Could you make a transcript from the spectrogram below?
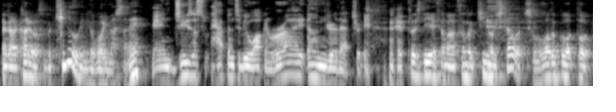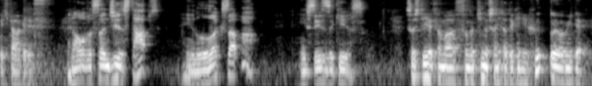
だから彼はその木の上に登りましたね。 and Jesus happened to be walking right under that tree. そしてイエス様はその木の下をちょうどこう通ってきたわけです。 and all of a sudden, Jesus stops. He looks up. He sees Zacchaeus. そしてイエス様はその木の下にいた時にふっと上を見て、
